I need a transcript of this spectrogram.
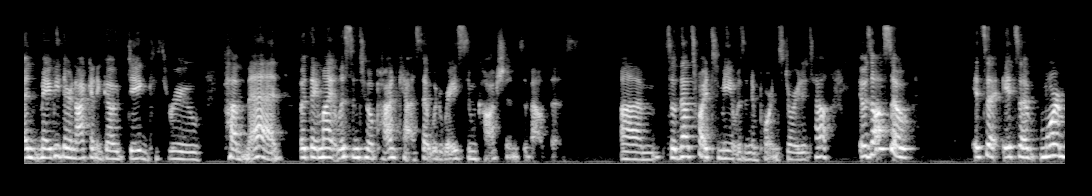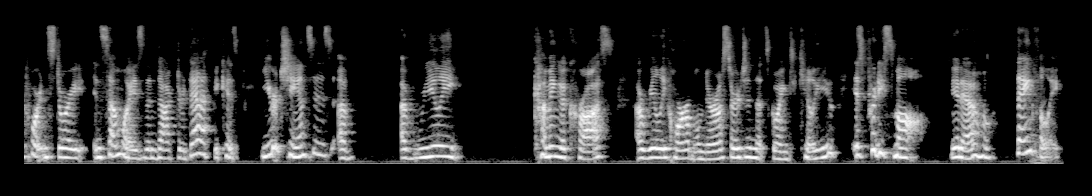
And maybe they're not going to go dig through pubmed but they might listen to a podcast that would raise some cautions about this. Um, so that's why to me it was an important story to tell. It was also it's a it's a more important story in some ways than dr death because your chances of of really coming across a really horrible neurosurgeon that's going to kill you is pretty small, you know, thankfully.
